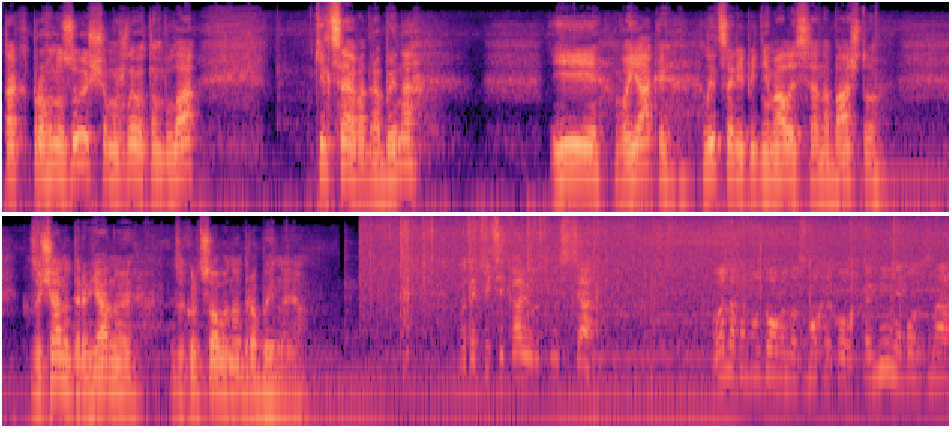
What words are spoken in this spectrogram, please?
так прогнозую, що, можливо, там була кільцева драбина. І вояки, лицарі піднімалися на башту звичайно дерев'яною закольцованою драбиною. Ось такі цікаві тут місця. Вона побудована з бог якого каміння, Бог зна.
